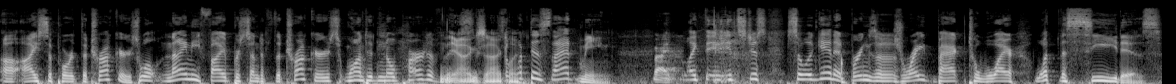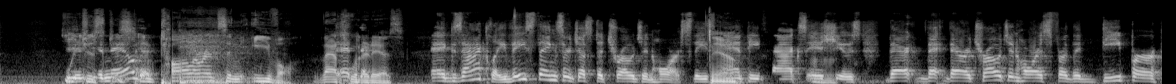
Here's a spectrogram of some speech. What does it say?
uh, "I support the truckers." Well, ninety-five percent of the truckers wanted no part of this. Yeah, exactly. So what does that mean? Right. Like it's just so again, it brings us right back to where what the seed is, which you, is you just intolerance and evil. That's what it is. Exactly. These things are just a Trojan horse. These yeah. anti-tax mm-hmm. issues, they're, they're a Trojan horse for the deeper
